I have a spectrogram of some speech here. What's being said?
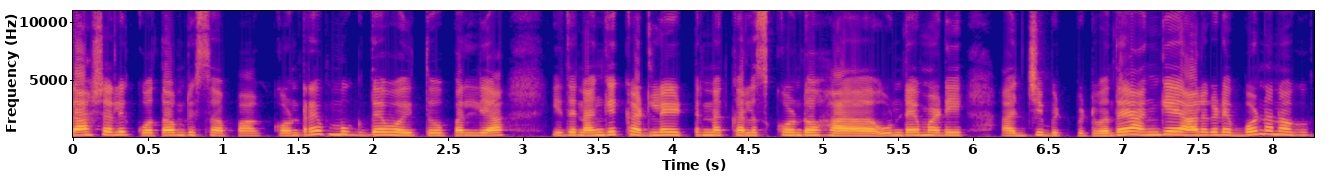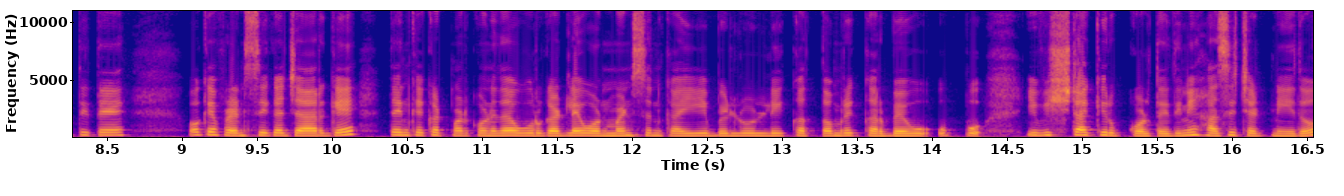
ಲಾಸ್ಟಲ್ಲಿ ಕೊತ್ತಂಬರಿ ಸೊಪ್ಪು ಹಾಕ್ಕೊಂಡ್ರೆ ಮುಗ್ದೆ ಹೋಯ್ತು ಪಲ್ಯ. ಇದನ್ನು ಹಂಗೆ ಕಡಲೆ ಹಿಟ್ಟನ್ನು ಕಲಿಸ್ಕೊಂಡು ಹಾ ಉಂಡೆ ಮಾಡಿ ಅಜ್ಜಿ ಬಿಟ್ಬಿಟ್ಟು ಅಂದರೆ ಹಂಗೆ ಆಲೂಗಡೆ ಬೋಂಡನ ಓಕೆ ಫ್ರೆಂಡ್ಸ್ ಈಗ ಜಾರ್ಗೆ ತೆನ್ಕಾಯಿ ಕಟ್ ಮಾಡ್ಕೊಂಡಿದ್ದೆ. ಊರುಗಡ್ಲೆ ಒಣಮೆಣಸಿನ್ಕಾಯಿ ಬೆಳ್ಳುಳ್ಳಿ ಕೊತ್ತಂಬರಿ ಕರಿಬೇವು ಉಪ್ಪು ಇವಿಷ್ಟು ಹಾಕಿ ರುಬ್ಕೊಳ್ತಾ ಇದ್ದೀನಿ. ಹಸಿ ಚಟ್ನಿ ಇದು.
